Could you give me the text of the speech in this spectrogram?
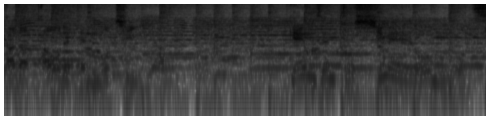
ただ倒れて後や厳然と使命を持つ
